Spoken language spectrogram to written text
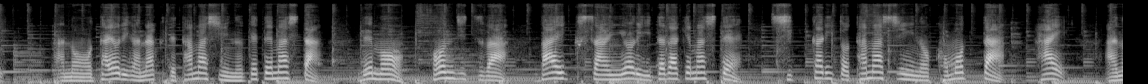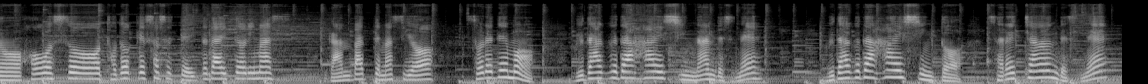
い、あの、お便りがなくて魂抜けてました。でも、本日は、バイクさんよりいただけまして、しっかりと魂のこもった。はい。あの放送を届けさせていただいております。頑張ってますよ。それでもグダグダ配信なんですね。グダグダ配信とされちゃうんですね。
